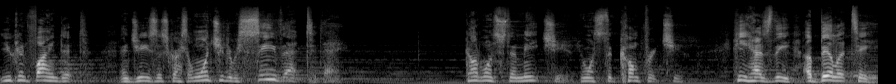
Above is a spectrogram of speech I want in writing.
you can find it in Jesus Christ. I want you to receive that today. God wants to meet you, He wants to comfort you. He has the ability.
